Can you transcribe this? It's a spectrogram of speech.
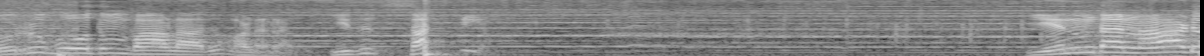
ஒருபோதும் வாழாது வளராது. இது சத்தியம். எந்த நாடு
